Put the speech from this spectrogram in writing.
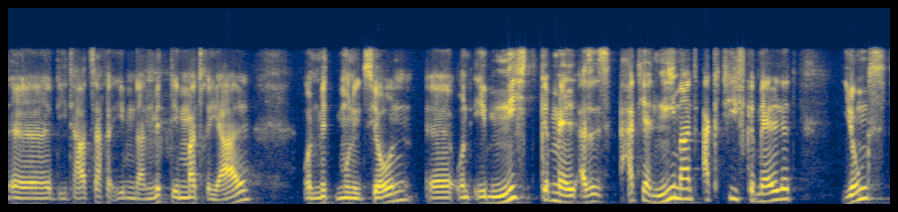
äh, die Tatsache eben dann mit dem Material und mit Munition äh, und eben nicht gemeldet, also es hat ja niemand aktiv gemeldet, Jungs,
